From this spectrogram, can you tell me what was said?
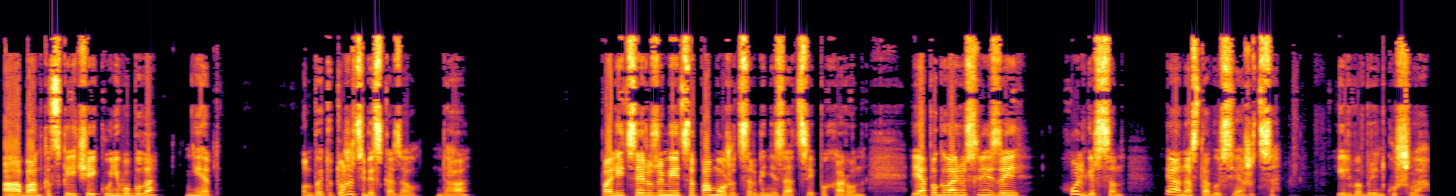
А банковская ячейка у него была? Нет. Он бы это тоже тебе сказал? Да. Полиция, разумеется, поможет с организацией похорон. Я поговорю с Лизой Хольгерсон, и она с тобой свяжется. Ильва Бринк ушла.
